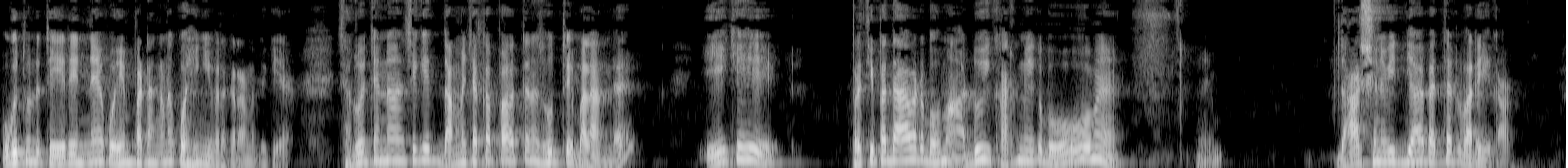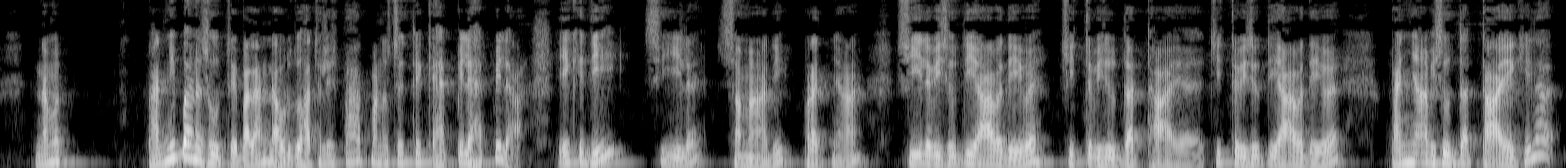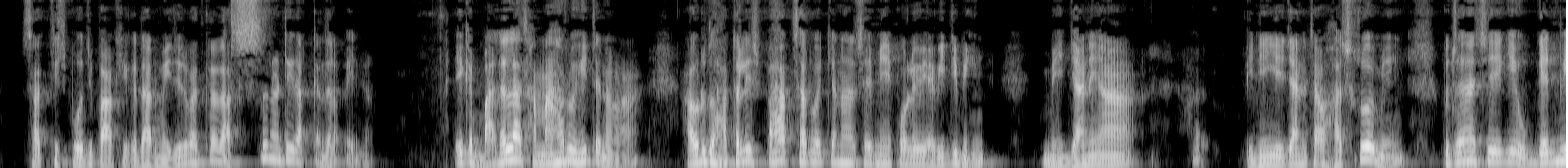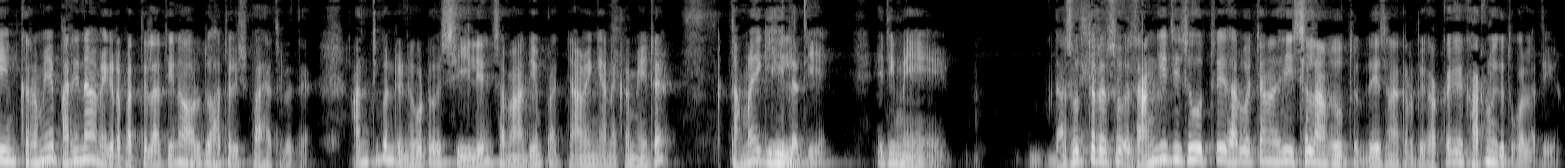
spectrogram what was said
උගතුන්ට තේරෙන්නේ නැහැ කොහෙන් පටන් ගන්න කොහෙන් ඉවර කරන්නද කියලා. සරුවචනාංශිකේ ධම්මචක්කපවත්තන සූත්‍රය බලන්න ඒකේ ප්‍රතිපදාවට බොහොම අඩුයි කරුණු එක බොහොම දාර්ශන විද්‍යාව පැත්තට වර එකක්. නමුත් පරිනිබ්බාන සූත්‍රය බලන්න අවුරුදු 45ක් මනුස්සෙත් එක්ක හැප්පිලා හැප්පිලා ඒකෙදී සීල සමාධි ප්‍රඥා සීල විසුද්ධි ආවදේව චිත්ත විසුද්ධත්තාය චිත්ත විසුද්ධි ආවදේව පඤ්ඤා විසුද්ධත්තාය කියලා සත්‍තිස් බෝධිපාක්ෂික ධර්ම ඉදිරිපත් කරලා ලස්සනට ඉරක් ඇඳලා පෙන්නනවා. ඒක බලලා සමහරව හිතනවා අවුරුදු 45ක් සරුවචනාංශයේ මේ පොළවේ ඇවිදිමින් මේ ජනයා පිනීය ජනතාව හසුරුවමින් බුදුසසුනේගේ උග්ගෙන්වීම් ක්‍රමයේ පරිණාමයකටපත් වෙලා තියෙනවා අවුරුදු 45 ඇතුළත. අන්තිමට එනකොට සීලෙන් සමාධියෙන් ප්‍රඥාවෙන් යන ක්‍රමයට තමයි ගිහිල්ලා තියෙන්නේ. ඉතින් මේ දසුත්තර සංගීති සූත්‍රයේ සරුවචනසී ඉස්ලාම සූත්‍ර දේශනා කරපු එකක් වගේ කරුණු එකතු කරලා තියෙනවා.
